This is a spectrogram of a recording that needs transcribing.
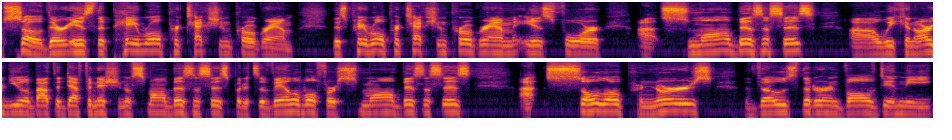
So there is the payroll protection program. This payroll protection program is for uh, small businesses. Uh, we can argue about the definition of small businesses, but it's available for small businesses uh, solopreneurs, those that are involved in the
